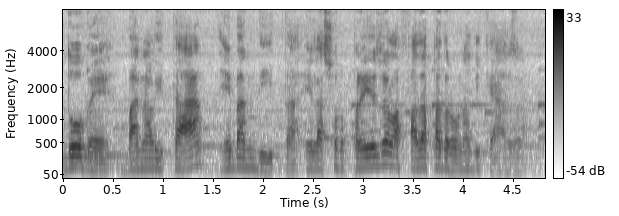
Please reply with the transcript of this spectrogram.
dove banalità è bandita e la sorpresa la fa da padrona di casa.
